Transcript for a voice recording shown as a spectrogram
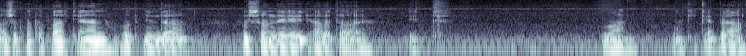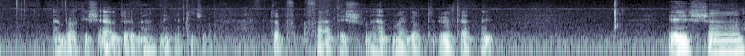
azoknak a partján ott mind a 24 avatar itt van, akik ebbe a, ebbe a kis erdőbe, még egy kicsit több fát is lehet majd ott ültetni. És uh,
